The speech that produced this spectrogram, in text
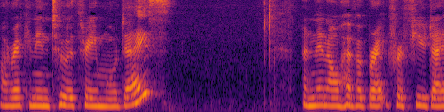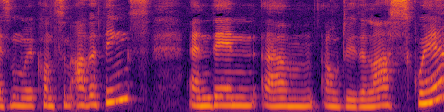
I reckon, in two or three more days. And then I'll have a break for a few days and work on some other things. And then um, I'll do the last square.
